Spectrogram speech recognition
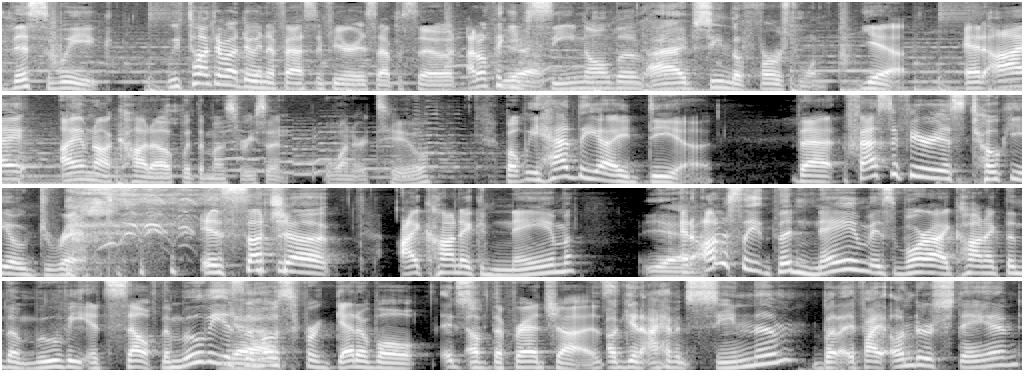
This week we've talked about doing a Fast and Furious episode. I don't think Yeah. you've seen all the I've seen the first one. yeah, and I I am not caught up with the most recent one or two, but we had the idea that Fast and Furious Tokyo Drift is such a iconic name. Yeah. And honestly, the name is more iconic than the movie itself. The movie is the most forgettable It's- of the franchise. Again, I haven't seen them, but if I understand,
